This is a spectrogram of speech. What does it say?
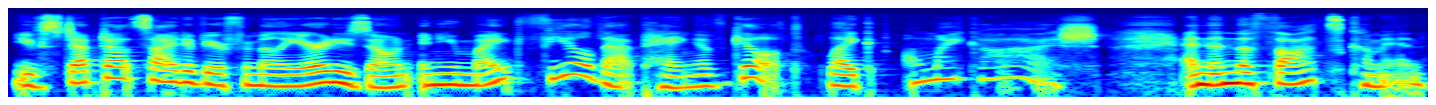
You've stepped outside of your familiarity zone and you might feel that pang of guilt, like, oh my gosh. And then the thoughts come in.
